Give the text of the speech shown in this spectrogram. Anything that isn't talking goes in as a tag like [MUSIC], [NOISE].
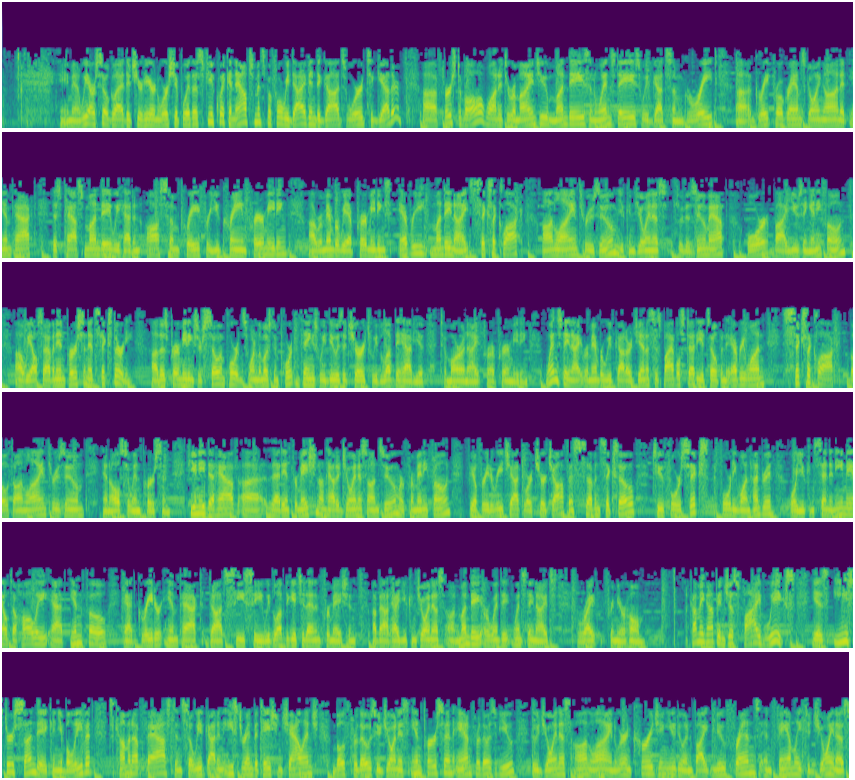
Amen. We are so glad that you're here in worship with us. A few quick announcements before we dive into God's Word together. Uh, first of all, wanted to remind you, Mondays and Wednesdays, we've got some great, uh, great programs going on at Impact. This past Monday, we had an awesome Pray for Ukraine prayer meeting. Uh, remember, we have prayer meetings every Monday night, 6 o'clock, online through Zoom. You can join us through the Zoom app or by using any phone. Uh, we also have an in-person at 6.30. Uh, those prayer meetings are so important. It's one of the most important things we do as a church. We'd love to have you tomorrow night for our prayer meeting. Wednesday night, remember, we've got our Genesis Bible study. It's open to everyone. Six o'clock, both online through Zoom and also in person. If you need to have uh, that information on how to join us on Zoom or from any phone, feel free to reach out to our church office, 760-246-4100, or you can send an email to Holly at info at greaterimpact.cc BC. We'd love to get you that information about how you can join us on Monday or Wednesday nights right from your home. Coming up in just five weeks is Easter Sunday. Can you believe it? It's coming up fast, and so we've got an Easter invitation challenge, both for those who join us in person and for those of you who join us online. We're encouraging you to invite new friends and family to join us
